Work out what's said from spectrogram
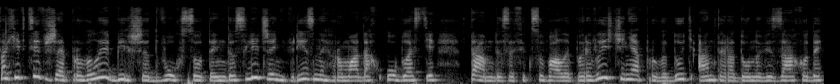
Фахівці вже провели більше двох сотень досліджень в різних громадах області. Там, де зафіксували перевищення, проведуть антирадонові заходи.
